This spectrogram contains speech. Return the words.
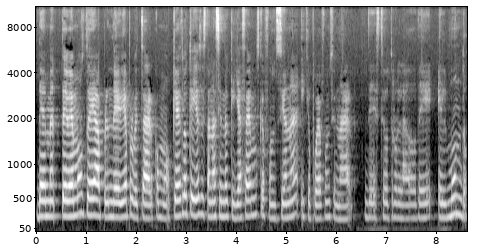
debemos de aprender y aprovechar como qué es lo que ellos están haciendo que ya sabemos que funciona y que puede funcionar de este otro lado del el mundo.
